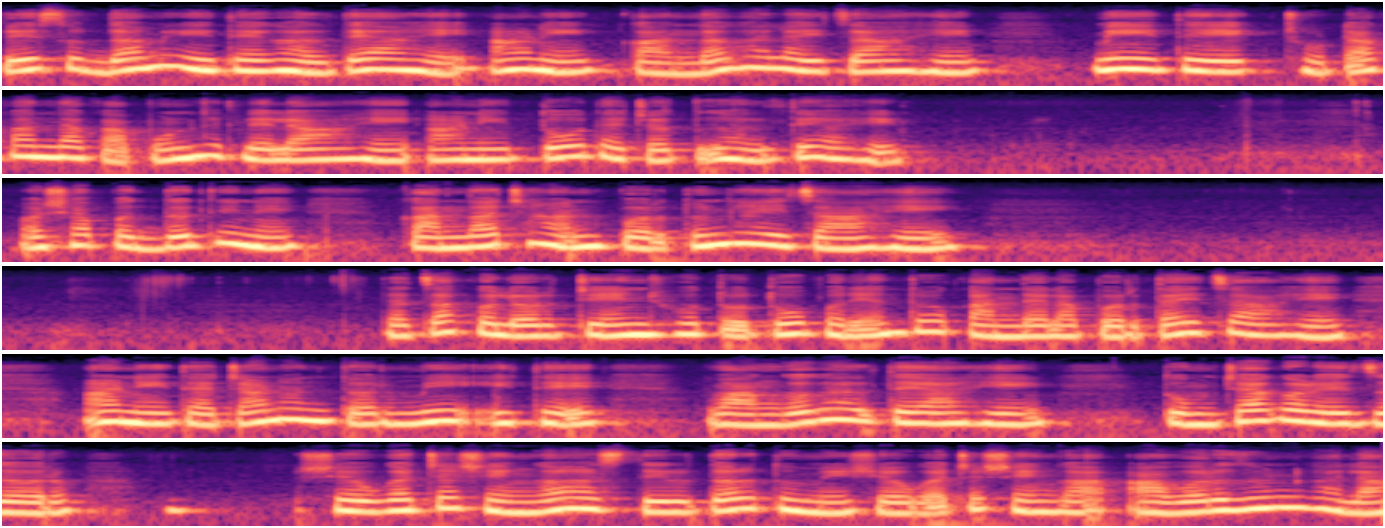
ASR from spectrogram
ते सुद्धा मी इथे घालते आहे. आणि कांदा घालायचा आहे. मी इथे एक छोटा कांदा कापून घेतलेला आहे आणि तो त्याच्यात घालते आहे. अशा पद्धतीने कांदा छान परतून घ्यायचा आहे. त्याचा कलर चेंज होतो तोपर्यंत कांद्याला परतायचा आहे. आणि त्याच्यानंतर मी इथे वांगं घालते आहे. तुमच्याकडे जर शेवगाच्या शेंगा असतील तर तुम्ही शेवगाच्या शेंगा आवर्जून घाला.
